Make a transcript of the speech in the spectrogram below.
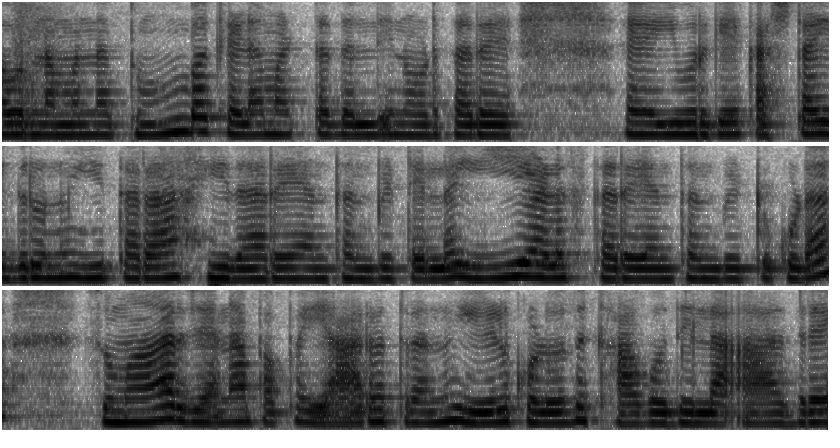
ಅವ್ರು ನಮ್ಮನ್ನು ತುಂಬ ಕೆಳಮಟ್ಟದಲ್ಲಿ ನೋಡ್ತಾರೆ. ಇವ್ರಿಗೆ ಕಷ್ಟ ಇದ್ರೂ ಈ ಥರ ಇದ್ದಾರೆ ಅಂತಂದ್ಬಿಟ್ಟೆಲ್ಲ ಈ ಅಳಿಸ್ತಾರೆ ಅಂತಂದ್ಬಿಟ್ಟು ಕೂಡ ಸುಮಾರು ಜನ ಪಾಪ ಯಾರ ಹತ್ರನೂ ಹೇಳ್ಕೊಳ್ಳೋದಕ್ಕಾಗೋದಿಲ್ಲ ಆದರೆ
